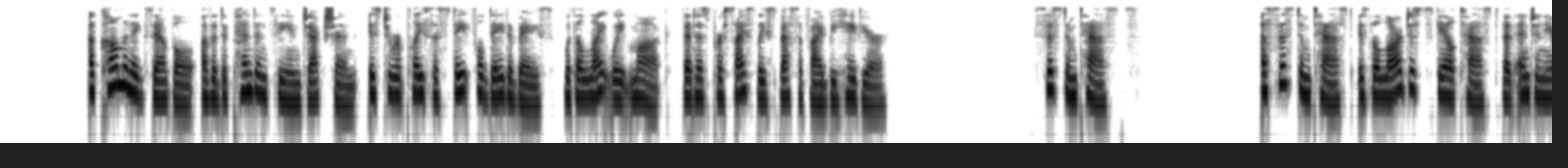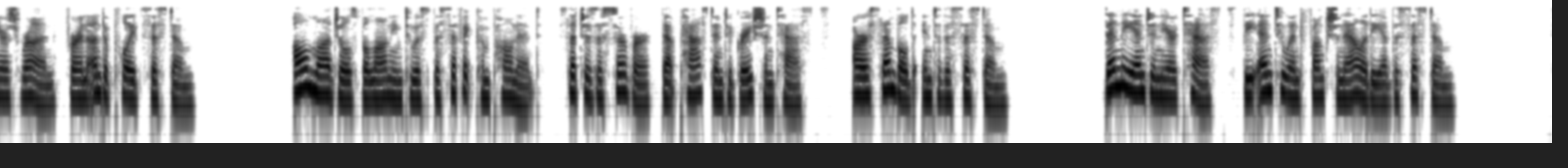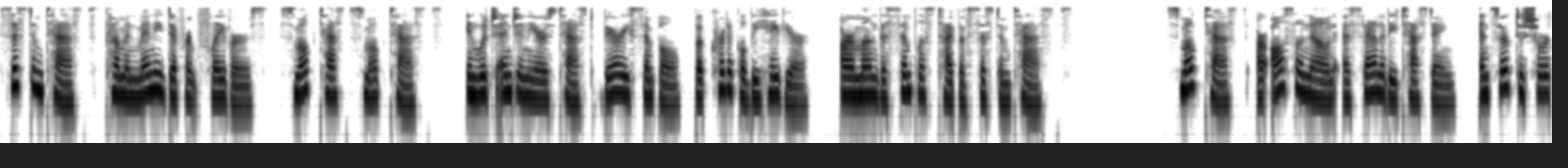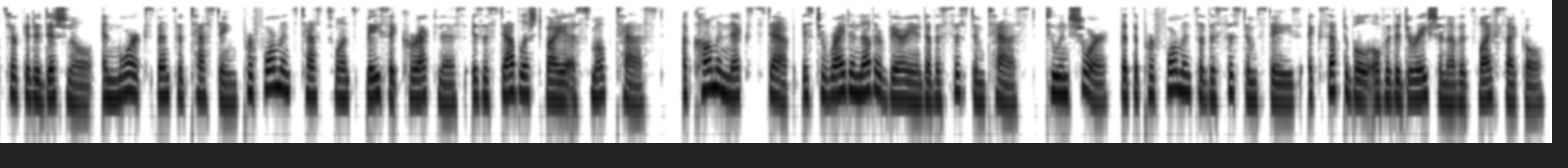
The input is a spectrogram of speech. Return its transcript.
A common example of a dependency injection is to replace a stateful database with a lightweight mock that has precisely specified behavior. System tests. A system test is the largest scale test that engineers run for an undeployed system. All modules belonging to a specific component, such as a server that passed integration tests, are assembled into the system. Then the engineer tests the end-to-end functionality of the system. System tests come in many different flavors, smoke tests smoke tests, in which engineers test very simple but critical behavior, are among the simplest type of system tests. Smoke tests are also known as sanity testing, and serve to short-circuit additional and more expensive testing performance tests once basic correctness is established via a smoke test. A common next step is to write another variant of a system test to ensure that the performance of the system stays acceptable over the duration of its lifecycle.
